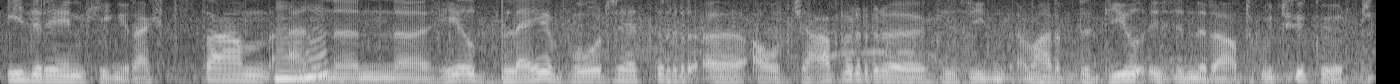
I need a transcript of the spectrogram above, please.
iedereen ging recht staan mm -hmm. en een uh, heel blije voorzitter Al Jaber gezien. Maar de deal is inderdaad goedgekeurd.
